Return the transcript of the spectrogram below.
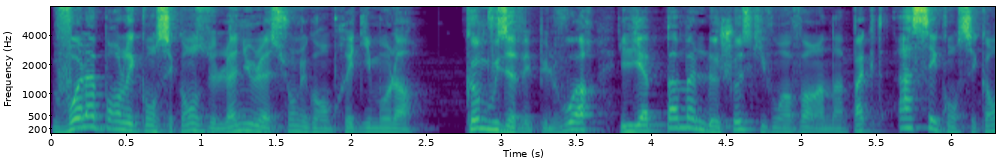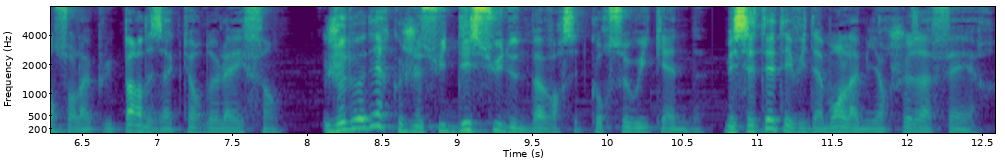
Voilà pour les conséquences de l'annulation du Grand Prix d'Imola. Comme vous avez pu le voir, il y a pas mal de choses qui vont avoir un impact assez conséquent sur la plupart des acteurs de la F1. Je dois dire que je suis déçu de ne pas voir cette course ce week-end, mais c'était évidemment la meilleure chose à faire.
